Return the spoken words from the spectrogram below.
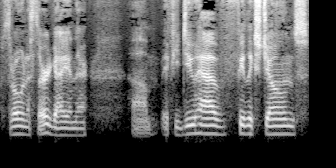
Throw in a third guy in there. Um, if you do have Felix Jones,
